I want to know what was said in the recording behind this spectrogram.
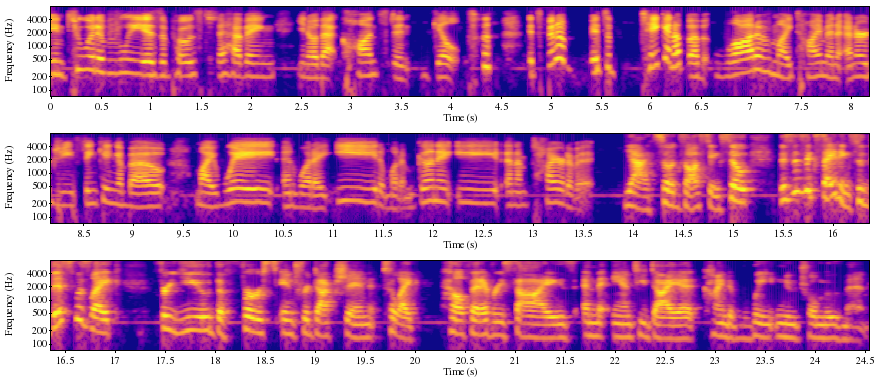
intuitively as opposed to having you know that constant guilt it's been a it's a taken up a lot of my time and energy thinking about my weight and what i eat and what i'm gonna eat and i'm tired of it yeah it's so exhausting so this is exciting so this was like for you the first introduction to like health at every size and the anti diet kind of weight neutral movement?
